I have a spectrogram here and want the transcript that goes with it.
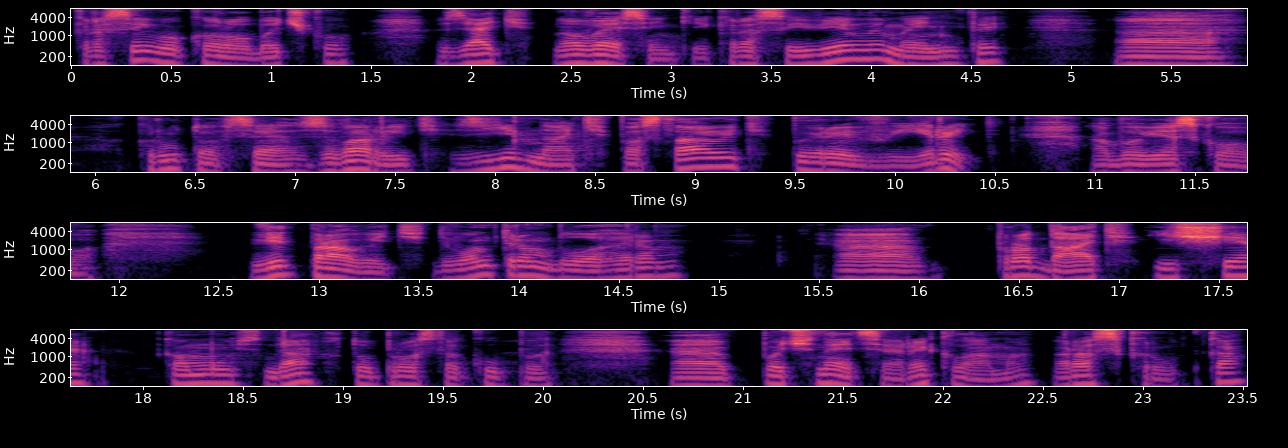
красиву коробочку, взять новесенькі красиві елементи, круто все зварить, з'єднать, поставить, перевірить обов'язково, відправить двом-трьом блогерам, продать іще комусь, да, хто просто купить. Е, почнеться реклама, розкрутка,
